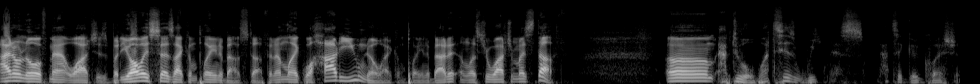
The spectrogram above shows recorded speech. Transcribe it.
I don't know if Matt watches, but he always says I complain about stuff. And I'm like, well, how do you know I complain about it unless you're watching my stuff? Um, Abdul, what's his weakness? That's a good question.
